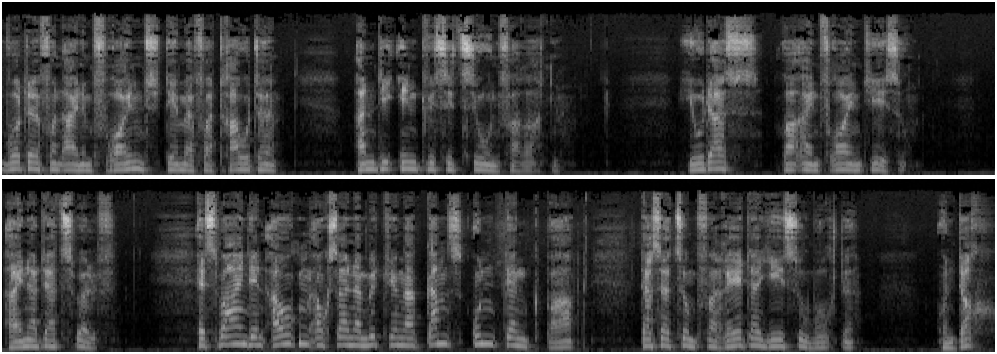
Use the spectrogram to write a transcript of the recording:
wurde von einem Freund, dem er vertraute, an die Inquisition verraten. Judas war ein Freund Jesu, einer der zwölf. Es war in den Augen auch seiner Mitjünger ganz undenkbar, dass er zum Verräter Jesu wurde. Und doch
